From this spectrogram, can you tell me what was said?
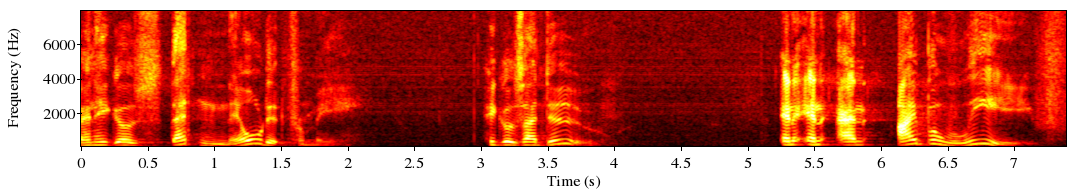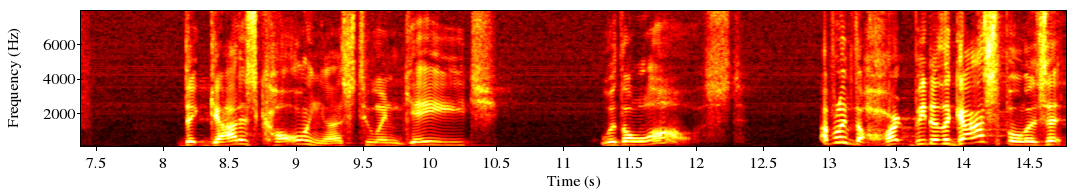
And he goes, That nailed it for me. He goes, I do. And, and, and I believe that God is calling us to engage with the lost. I believe the heartbeat of the gospel is that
